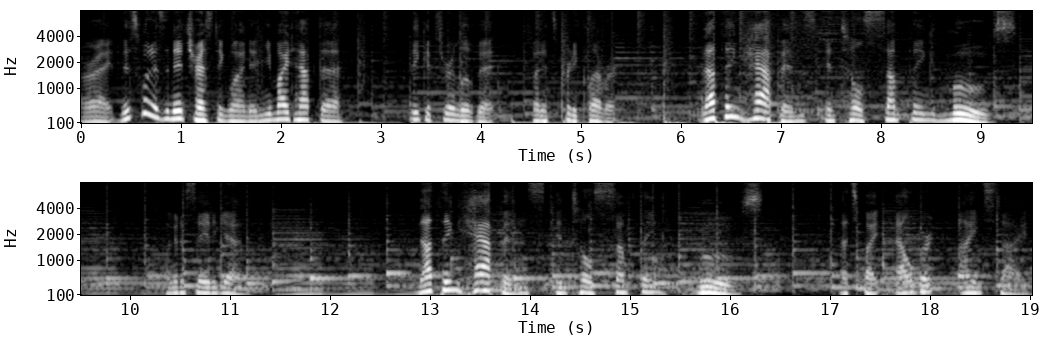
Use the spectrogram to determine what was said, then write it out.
All right. This one is an interesting one, and you might have to think it through a little bit, but it's pretty clever. Nothing happens until something moves. I'm going to say it again. Nothing happens until something moves. That's by Albert Einstein.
